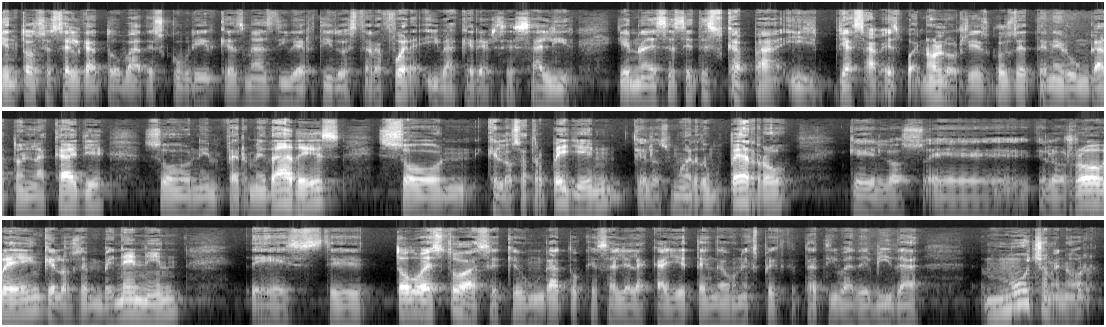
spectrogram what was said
Y entonces el gato va a descubrir que es más divertido estar afuera y va a quererse salir. Y en una de esas se te escapa y ya sabes, bueno, los riesgos de tener un gato en la calle son enfermedades, son que los atropellen, que los muerda un perro, que los, eh, que los roben, que los envenenen. Este, todo esto hace que un gato que sale a la calle tenga una expectativa de vida mucho menor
